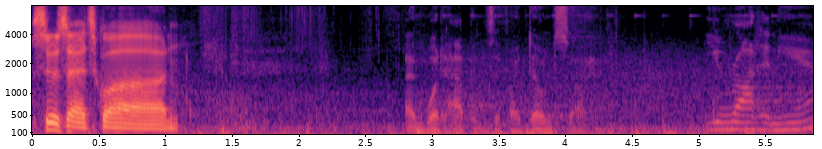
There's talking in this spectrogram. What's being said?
Suicide Squad. And what happens if I don't sign? You rot in here,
